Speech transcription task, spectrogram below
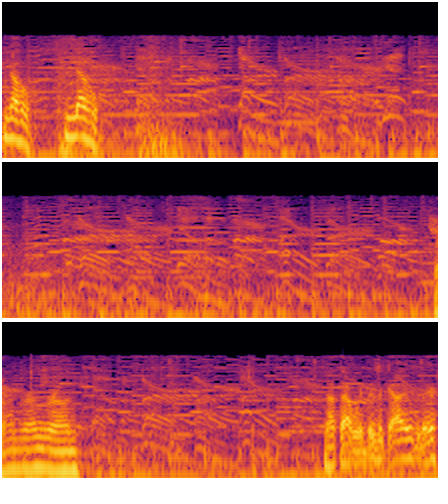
No, no. Run, run, run. Not that way, there's a guy over there.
